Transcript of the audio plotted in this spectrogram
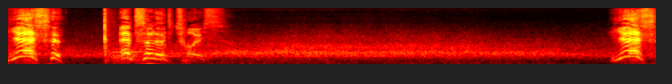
Yes! Excellent choice. Yes!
